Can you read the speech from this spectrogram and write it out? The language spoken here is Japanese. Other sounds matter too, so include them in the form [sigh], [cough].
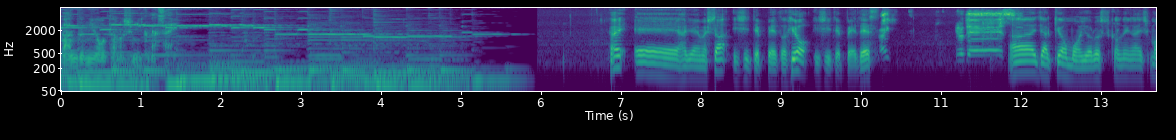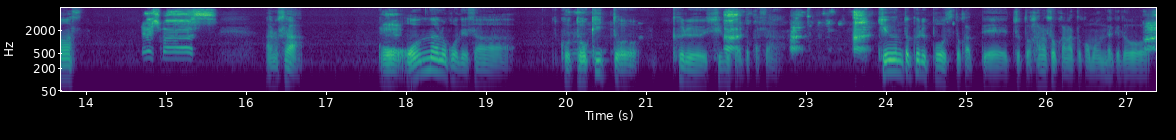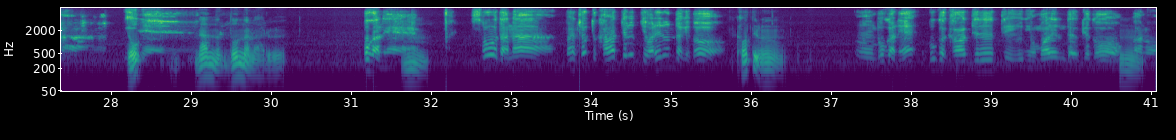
番組をお楽しみください。はい、えー、始まりました。石井哲平とヒロ、石井哲平です。はい、ヒロです。おはい、じゃあ今日もよろしくお願いします。願いします。あのさ、こう、女の子でさ、こうドキッとくる仕草とかさ、はい。キューンとくるポーズとかってちょっと話そうかなとか思うんだけど、いいね。なんの、どんなのある？僕はうね、ん。そうだな、まあ、ちょっと変わってるって言われるんだけど、変わってる？うん。うん、僕はね、僕は変わってるっていうふうに思われるんだけど、うんあの、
